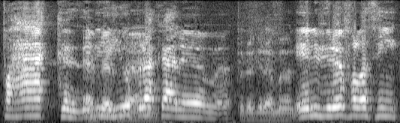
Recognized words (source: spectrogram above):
pacas, é ele riu pra caramba. Programa... Ele virou e falou assim:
